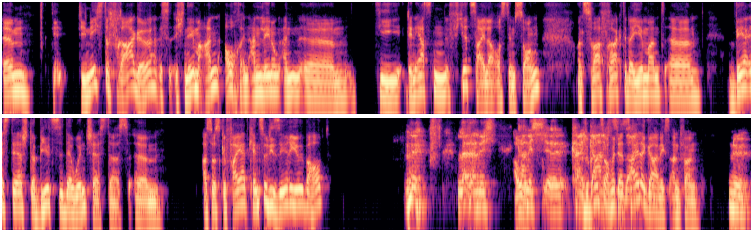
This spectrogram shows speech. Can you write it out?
Ähm, die, die nächste Frage ist, ich nehme an, auch in Anlehnung an ähm, die, den ersten Vierzeiler aus dem Song. Und zwar fragte da jemand, äh, wer ist der stabilste der Winchesters? Ähm, hast du das gefeiert? Kennst du die Serie überhaupt? Nee, leider nicht. Kann ich, äh, kann also ich gar. Du kannst auch mit der sagen. Zeile gar nichts anfangen. Nö.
